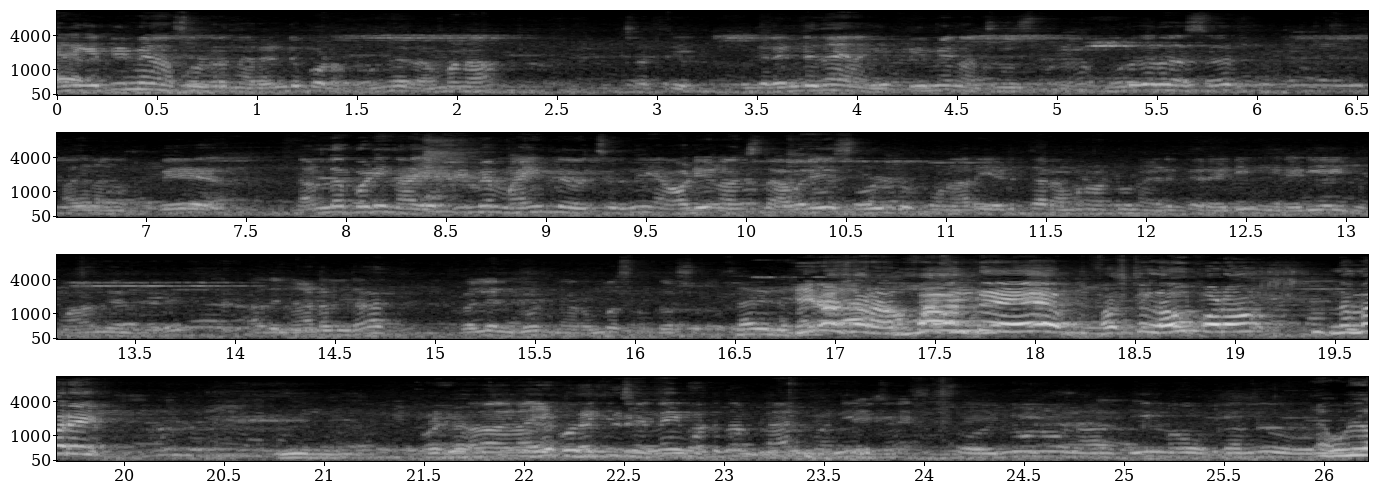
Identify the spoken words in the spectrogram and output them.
எனக்கு எப்பயுமே நான் சொல்றேன் ரெண்டு படம். ஒன்று ரமணா சத்ரி இந்த ரெண்டு தான் எனக்கு எப்பயுமே நான் சூஸ் பண்ணுவேன். முருகதாஸ் சார் அது நாங்கள் பே நல்லபடி நான் எப்பயுமே மைண்டில் வச்சிருந்தேன் ஆடியோ லான்ச்சில் அவரே சொல்லிட்டு போனார். எடுத்தா ரமணா டூ நான் எடுக்க ரெடி நீங்கள் ரெடி ஆகிட்டு வாங்கன்னாரு. அது நடந்தால் வெல் அண்ட் குட் நான் ரொம்ப சந்தோஷப்படுறேன். ஹீரோ சார் அப்பா வந்து ஃபர்ஸ்ட் லவ் படம் இந்த மாதிரி. நான் இப்போதைக்கு சென்னை மட்டும் தான் பிளான் பண்ணியிருக்கேன். ஸோ இன்னொன்று நான் டீமாக உட்காந்து உள்ள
